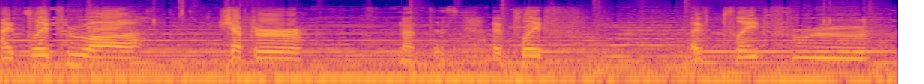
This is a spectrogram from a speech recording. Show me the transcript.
I played through, uh, chapter... Not this. I've played... I've played through...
